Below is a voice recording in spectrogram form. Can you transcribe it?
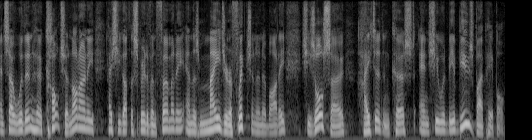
And so within her culture, not only has she got the spirit of infirmity and this major affliction in her body, she's also hated and cursed and she would be abused by people.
